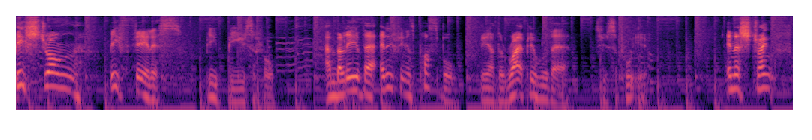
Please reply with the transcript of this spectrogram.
Be strong, be fearless, be beautiful, and believe that anything is possible when you have the right people there to support you. Inner strength,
